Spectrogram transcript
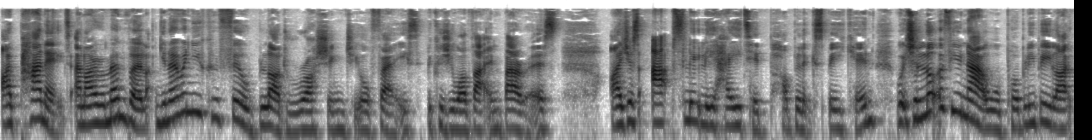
I panicked and I remember, you know, when you can feel blood rushing to your face because you are that embarrassed. I just absolutely hated public speaking, which a lot of you now will probably be like,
